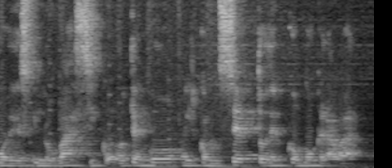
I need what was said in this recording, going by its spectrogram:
pues lo básico, no tengo el concepto de cómo grabar.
